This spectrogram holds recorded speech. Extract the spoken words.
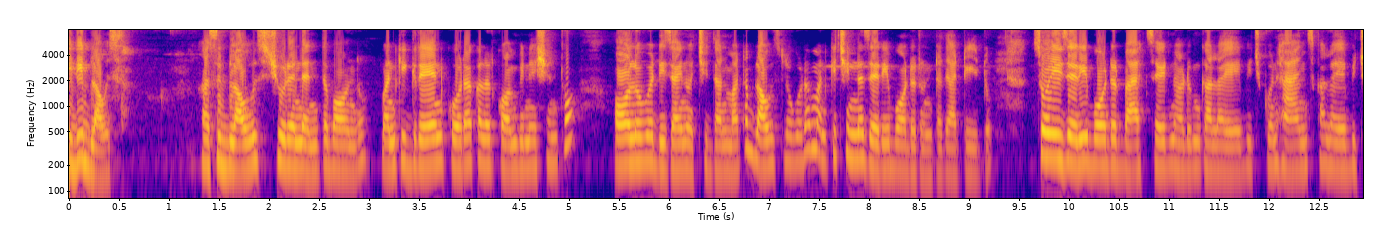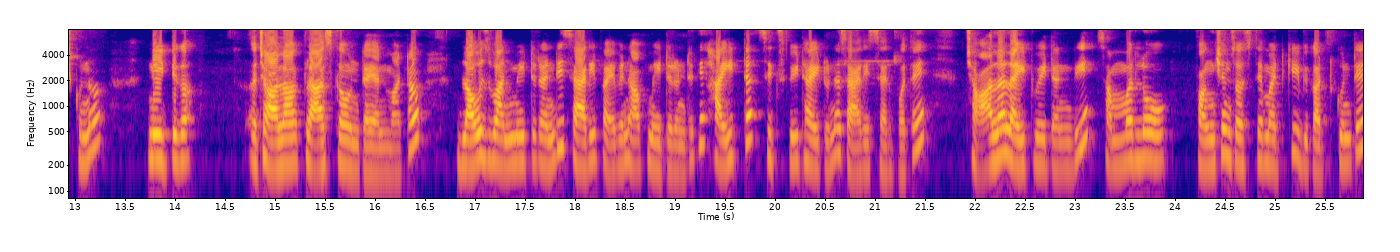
ఇది బ్లౌజ్ అసలు బ్లౌజ్ చూడండి ఎంత బాగుందో. మనకి గ్రే అండ్ కోరా కలర్ కాంబినేషన్తో ఆల్ ఓవర్ డిజైన్ వచ్చింది అనమాట బ్లౌజ్లో కూడా మనకి చిన్న జెరీ బార్డర్ ఉంటుంది అటు ఇటు. సో ఈ జెరీ బార్డర్ బ్యాక్ సైడ్ నడుముకి అలా వేయించుకొని హ్యాండ్స్కి అలా వేయించుకున్న నీట్గా చాలా క్లాస్గా ఉంటాయి అన్నమాట బ్లౌజ్ వన్ మీటర్ అండి sari five and half metre ఉంటుంది. హైట్ సిక్స్ ఫీట్ హైట్ ఉన్న శారీస్ సరిపోతాయి. చాలా లైట్ వెయిట్ అండి. సమ్మర్లో ఫంక్షన్స్ వస్తే మటుకి ఇవి కట్టుకుంటే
